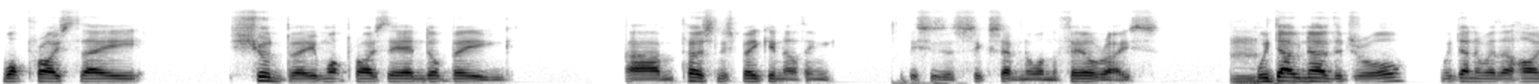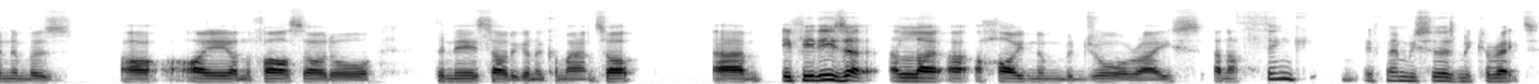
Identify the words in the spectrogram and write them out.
what price they should be and what price they end up being. Um, personally speaking, I think this is a six seven to one the field race. Mm. We don't know the draw. We don't know whether high numbers are i.e. on the far side or the near side are going to come out on top. Um, if it is a, a, a, high number draw race, and I think, if memory serves me correct,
